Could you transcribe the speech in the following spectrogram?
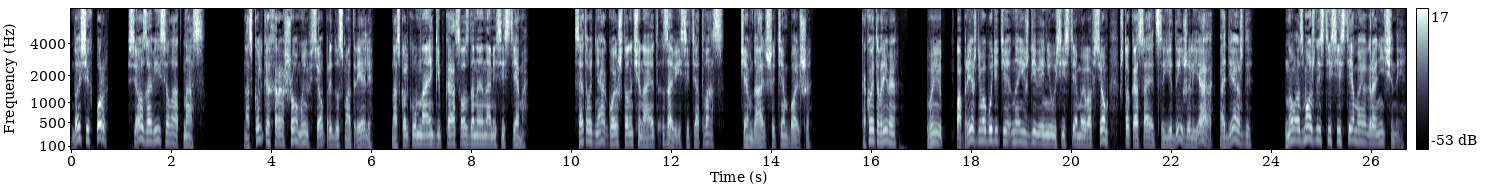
«До сих пор все зависело от нас. Насколько хорошо мы все предусмотрели, насколько умна и гибка созданная нами система. С этого дня кое-что начинает зависеть от вас. Чем дальше, тем больше. Какое-то время вы по-прежнему будете на иждивении у системы во всем, что касается еды, жилья, одежды. Но возможности системы ограничены.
